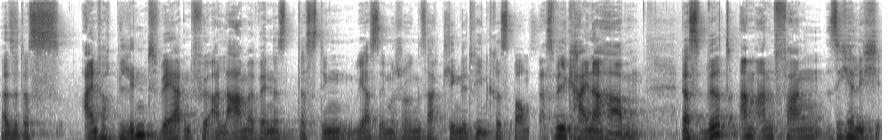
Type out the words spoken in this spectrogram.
Also das einfach blind werden für Alarme, wenn es das Ding, wie hast du eben schon gesagt, klingelt wie ein Christbaum. Das will keiner haben. Das wird am Anfang sicherlich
